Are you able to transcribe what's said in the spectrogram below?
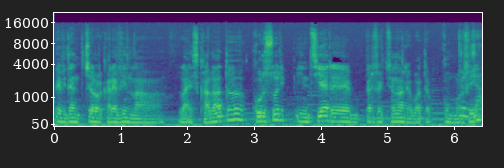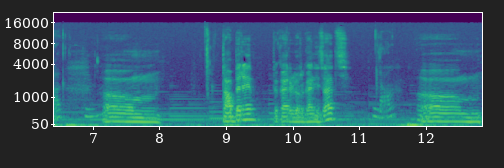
evident, celor care vin la, la escaladă, cursuri, inițiere, perfecționare, poate cum vor fi. Exact. Um, tabere pe care le organizați, Da. um,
